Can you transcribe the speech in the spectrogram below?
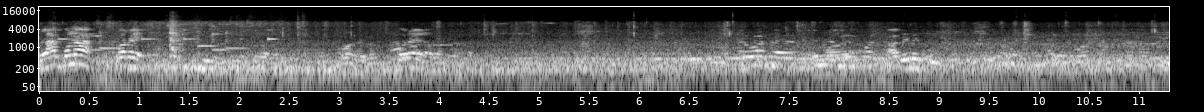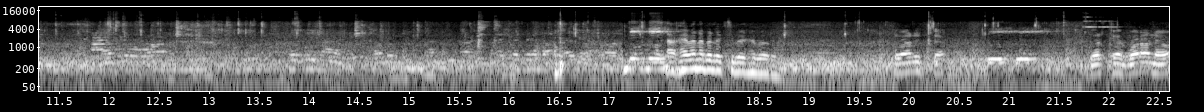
লাগবো না পরে পরে খাইবে না বেলেগ চিবে খাইবে আরও তোমার ইচ্ছা। টাকা বড় নেও?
